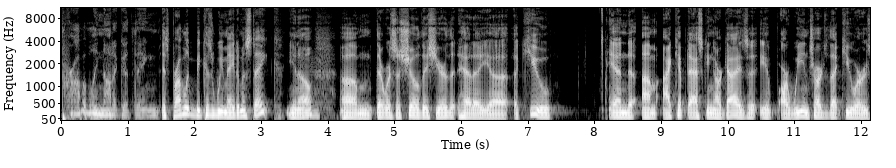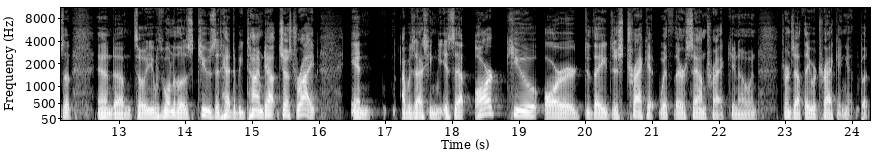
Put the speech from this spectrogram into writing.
probably not a good thing. It's probably because we made a mistake. You know, um, there was a show this year that had a uh, a cue. And um, I kept asking our guys, uh, "Are we in charge of that cue, or is it?" And um, so it was one of those cues that had to be timed out just right. And I was asking, "Is that our cue, or do they just track it with their soundtrack?" You know, and turns out they were tracking it. But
